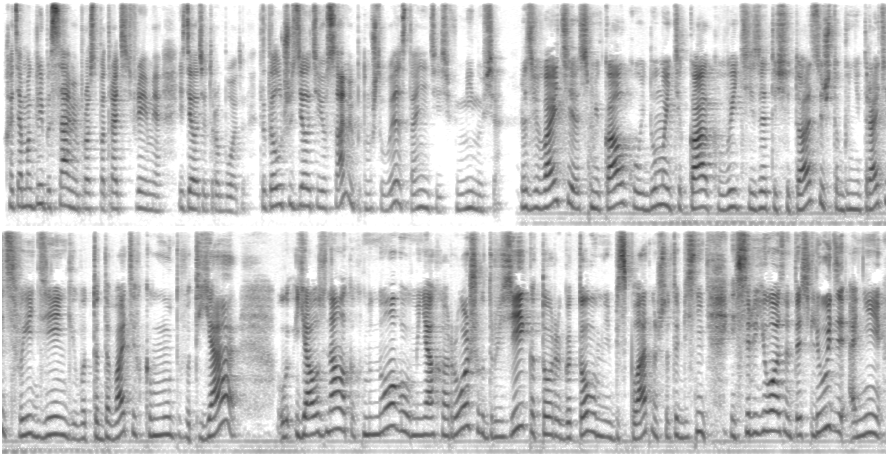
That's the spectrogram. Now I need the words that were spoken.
хотя могли бы сами просто потратить время и сделать эту работу, тогда лучше сделать ее сами, потому что вы останетесь в минусе. Развивайте смекалку и думайте, как выйти из этой ситуации, чтобы не тратить свои деньги, вот отдавать их кому-то. Вот я я узнала, как много у меня хороших друзей, которые готовы мне бесплатно что-то объяснить. И серьезно, то есть люди, они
